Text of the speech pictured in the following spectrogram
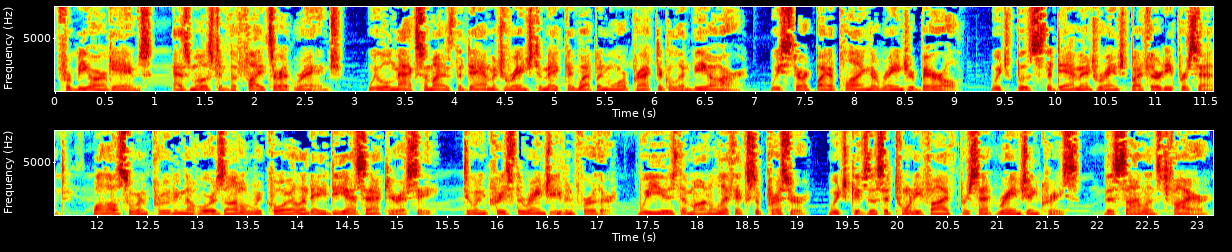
For BR games, as most of the fights are at range, we will maximize the damage range to make the weapon more practical in BR. We start by applying the Ranger barrel, which boosts the damage range by 30% while also improving the horizontal recoil and ADS accuracy. To increase the range even further, we use the monolithic suppressor, which gives us a 25% range increase. The silenced fire,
